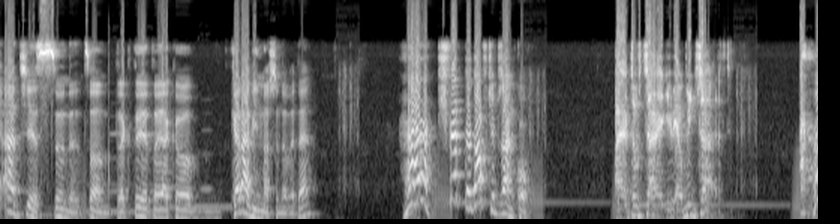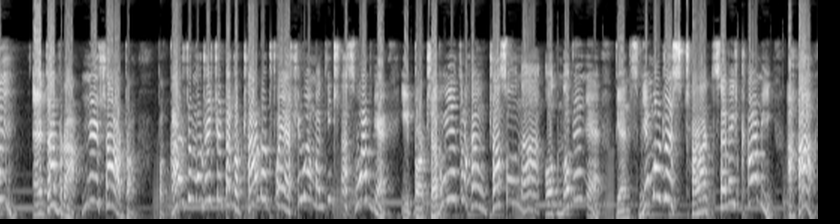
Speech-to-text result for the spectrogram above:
Ja cię sunę, co on traktuje to jako karabin maszynowy, tak? He, świetny dowcip, Zanku. Ale to wcale nie miał być żart. E, dobra, nie o to. Po każdym użyciu tego czaru twoja siła magiczna słabnie i potrzebuje trochę czasu na odnowienie, więc nie możesz strzelać seryjkami. Aha,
